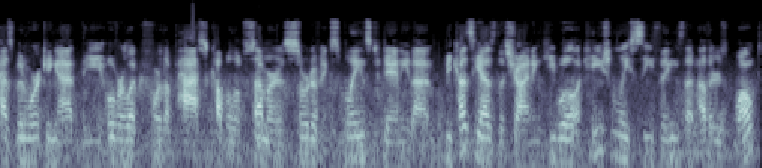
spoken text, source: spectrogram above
has been working at the Overlook for the past couple of summers, sort of explains to Danny that because he has The Shining, he will occasionally see things that others won't.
